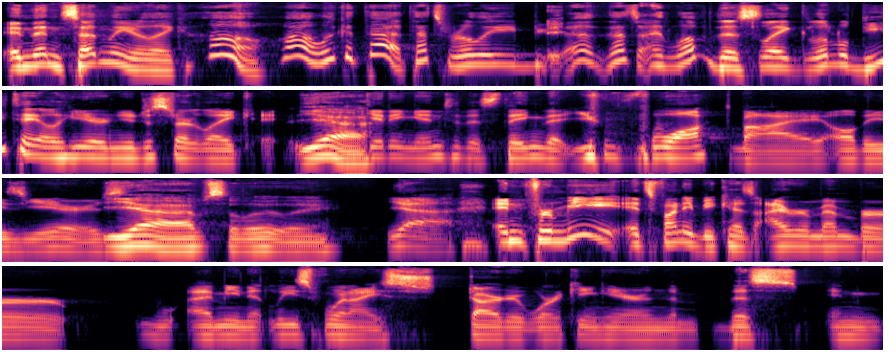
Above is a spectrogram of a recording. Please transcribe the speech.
and then suddenly you're like, oh, wow, look at that. That's really, uh, that's, I love this like little detail here. And you just start like Yeah. getting into this thing that you've walked by all these years. Yeah, absolutely. Yeah. And for me, it's funny because I remember I mean, at least when I started working here in the, this in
